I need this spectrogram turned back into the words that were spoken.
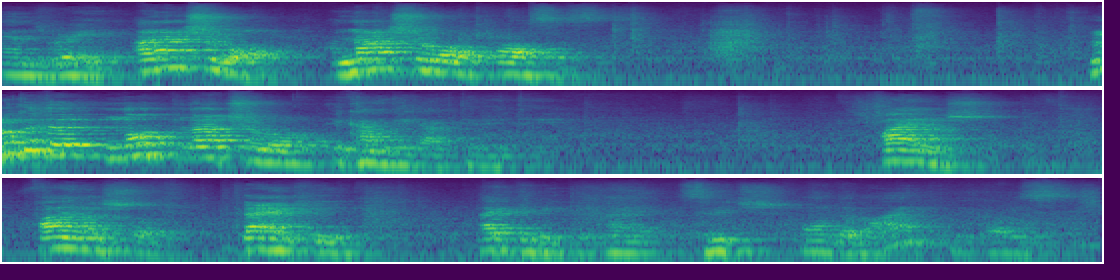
and rain, a natural, natural process. Look at the not natural economic activity. Financial, financial, banking activity. I switch on the light because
